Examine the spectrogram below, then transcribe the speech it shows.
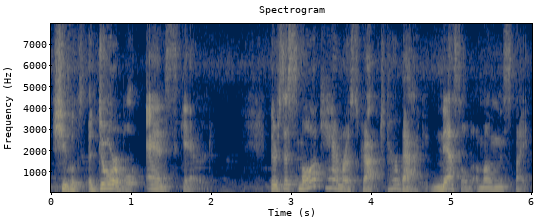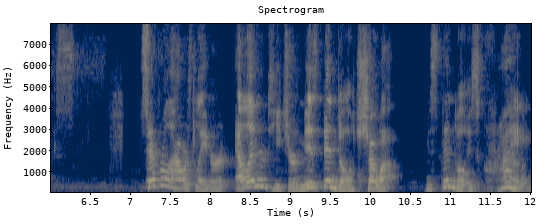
She looks adorable and scared. There's a small camera strapped to her back, nestled among the spikes. Several hours later, Ella and her teacher, Ms. Bindle, show up. Miss Bindle is crying.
